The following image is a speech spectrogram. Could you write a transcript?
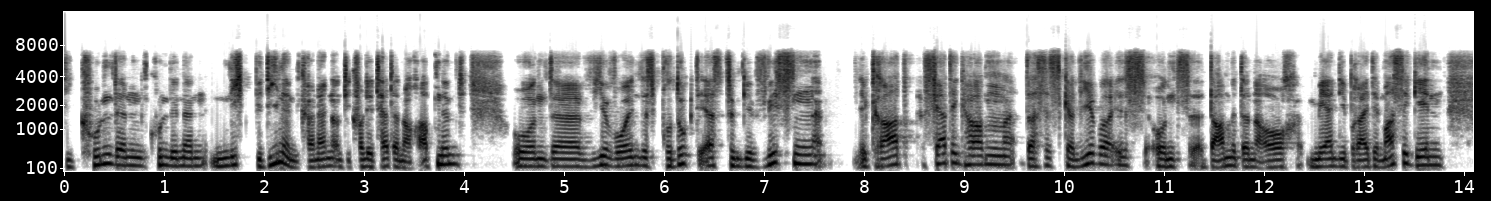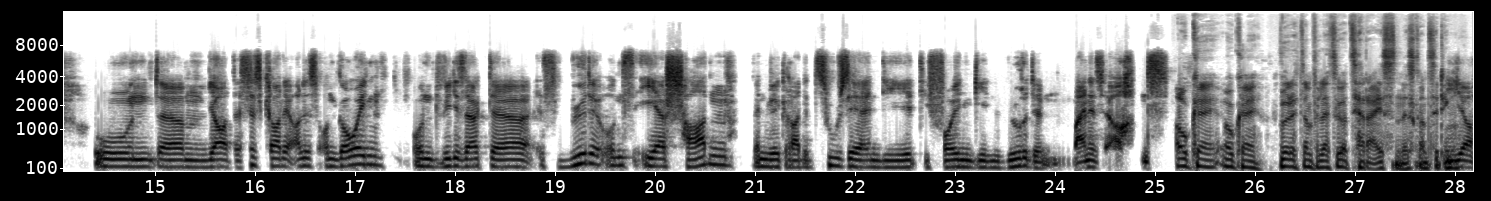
die Kunden, Kundinnen nicht bedienen können und die Qualität dann auch abnimmt. Und äh, wir wollen das Produkt erst zum gewissen Grad fertig haben, dass es skalierbar ist und damit dann auch mehr in die breite Masse gehen. Und ähm, ja, das ist gerade alles ongoing. Und wie gesagt, äh, es würde uns eher schaden, wenn wir gerade zu sehr in die, die Vollen gehen würden, meines Erachtens. Okay, okay. Würde ich dann vielleicht sogar zerreißen, das ganze Ding. Ja,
